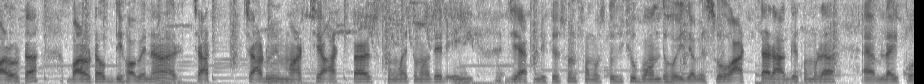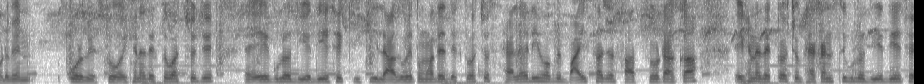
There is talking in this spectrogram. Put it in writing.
বারোটা বারোটা অবধি হবে না, আর চার, চারই মার্চে আটটার সময় তোমাদের এই যে অ্যাপ্লিকেশন সমস্ত কিছু বন্ধ হয়ে যাবে। সো আটটার আগে তোমরা অ্যাপ্লাই করবেন। করবে। সো এখানে দেখতে পাচ্ছ যে এগুলো দিয়ে দিয়েছে, কি কি লাগবে তোমাদের? দেখতে পাচ্ছ স্যালারি হবে বাইশ হাজার সাতশো টাকা। এখানে দেখতে পাচ্ছ ভ্যাকান্সিগুলো দিয়ে দিয়েছে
